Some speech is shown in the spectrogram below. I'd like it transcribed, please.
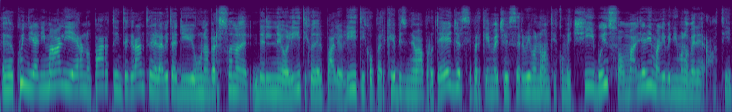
Eh, quindi gli animali erano parte integrante della vita di una persona del Neolitico, del Paleolitico, perché bisognava proteggersi, perché invece servivano anche come cibo, insomma, gli animali venivano venerati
